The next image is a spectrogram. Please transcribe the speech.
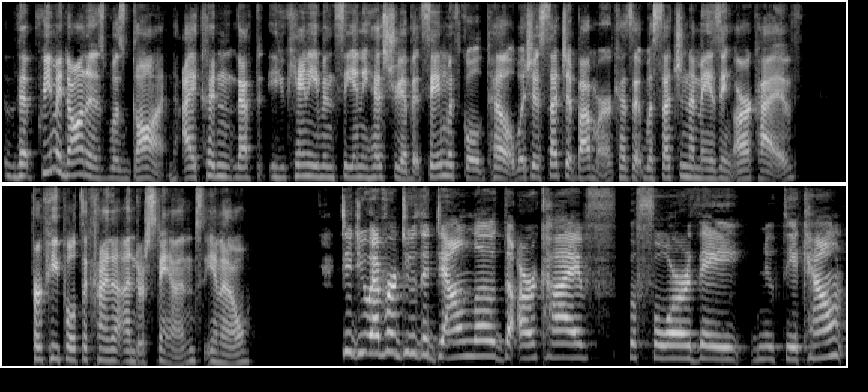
the prima donnas was gone. I couldn't that you can't even see any history of it. Same with Gold Pill, which is such a bummer because it was such an amazing archive for people to kind of understand, you know. Did you ever do the download the archive before they nuked the account?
